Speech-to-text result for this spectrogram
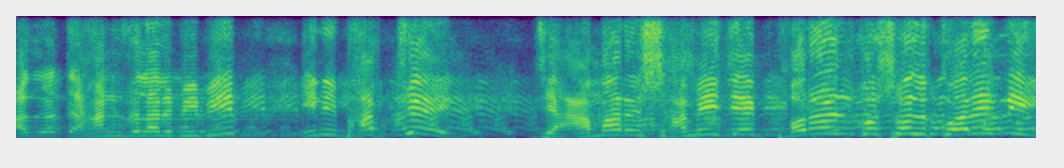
হযরত হানজালার বিবি, ইনি ভাবছেন যে আমার স্বামী যে ফরজ গোসল করেনি,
